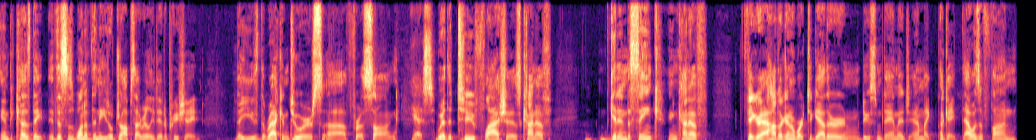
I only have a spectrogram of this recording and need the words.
and because they this is one of the needle drops I really did appreciate. They used the Raconteurs uh, for a song, Yes. where the two flashes kind of get into sync and kind of figure out how they're going to work together and do some damage. And I'm like, okay, that was a fun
